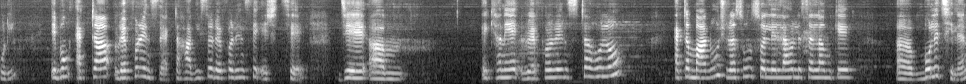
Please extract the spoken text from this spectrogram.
করি এবং একটা রেফারেন্সে একটা হাদিসের রেফারেন্সে এসছে যে এখানে রেফারেন্সটা হলো একটা মানুষ রাসূল সাল্লাহ সাল্লামকে বলেছিলেন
